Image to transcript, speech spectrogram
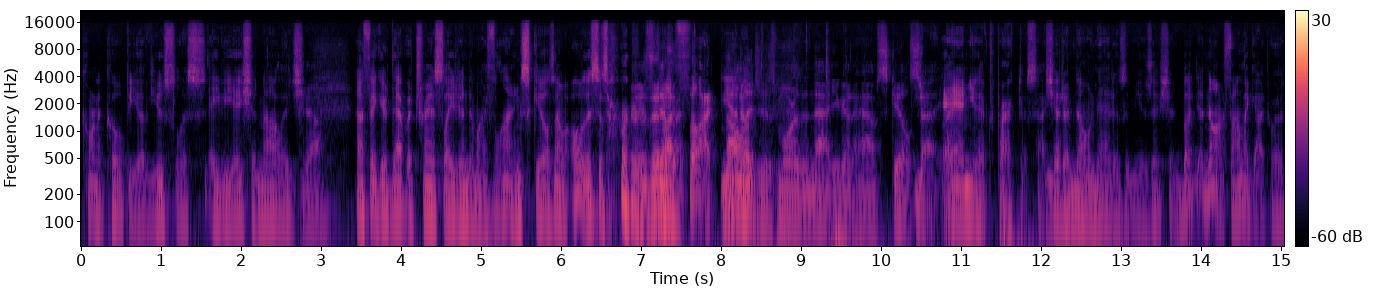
cornucopia of useless aviation knowledge. Yeah, I figured that would translate into my flying skills. I went, oh, this is harder It's than I different. thought. you know? knowledge is more than that. You got to have skill Yeah, set. right? and you have to practice. I Yeah. should have known that as a musician. But no, I finally got to.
